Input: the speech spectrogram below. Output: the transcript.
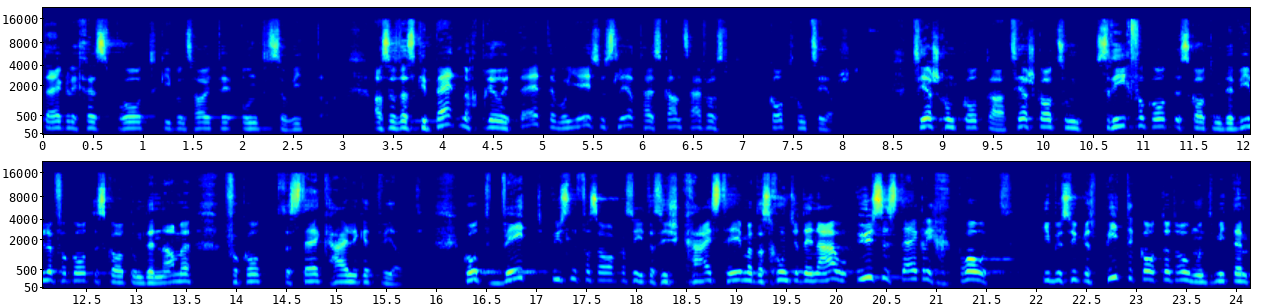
tägliches Brot gib uns heute und so weiter. Also das Gebet nach Prioritäten, wo Jesus lehrt, heißt ganz einfach, Gott kommt zuerst. Zuerst kommt Gott dran. Zuerst geht es um das Reich von Gott, es geht um den Willen von Gott, es geht um den Namen von Gott, dass der geheiligt wird. Gott wird unser Versorger sein, das ist kein Thema, das kommt ja dann auch. Unser tägliches Brot. Gib uns wir bitten Gott darum. Und mit dem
